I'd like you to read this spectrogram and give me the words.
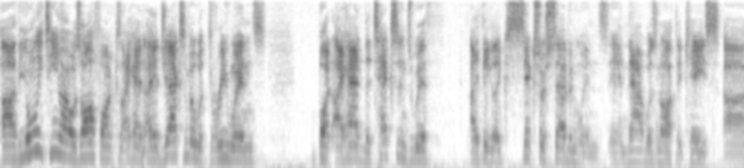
Uh, the only team I was off on because I had I had Jacksonville with three wins, but I had the Texans with I think like six or seven wins, and that was not the case. Uh,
